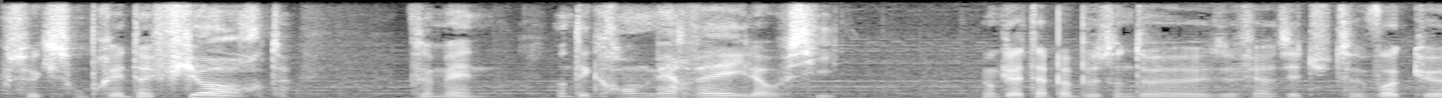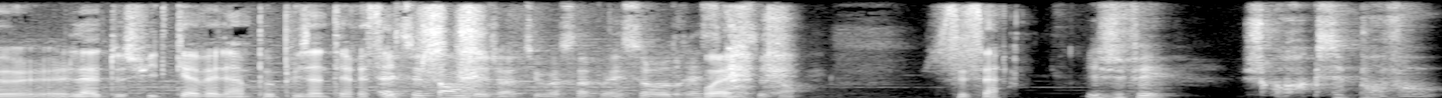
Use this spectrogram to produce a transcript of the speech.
ou ceux qui sont près des fjords, vous amènent dans des grandes merveilles là aussi. Donc là, t'as pas besoin de, de faire, tu, te vois que là, de suite, Cave, elle est un peu plus intéressée. Elle se tend déjà, tu vois ça, elle se redresse, Ouais. elle se tend. C'est ça. Et je fais, je crois que c'est pour vous.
